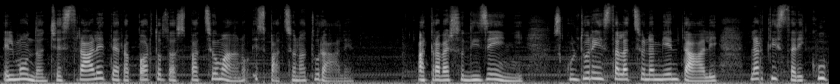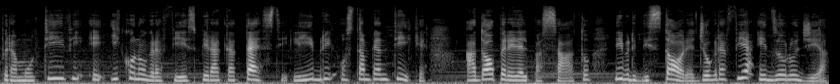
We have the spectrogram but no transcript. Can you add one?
del mondo ancestrale e del rapporto tra spazio umano e spazio naturale. Attraverso disegni, sculture e installazioni ambientali, l'artista recupera motivi e iconografie ispirate a testi, libri o stampe antiche, ad opere del passato, libri di storia, geografia e zoologia,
